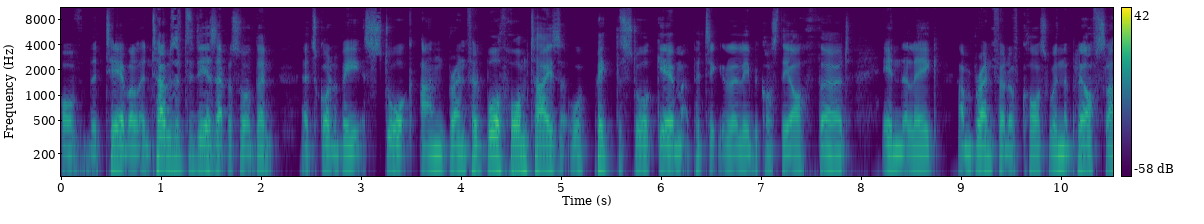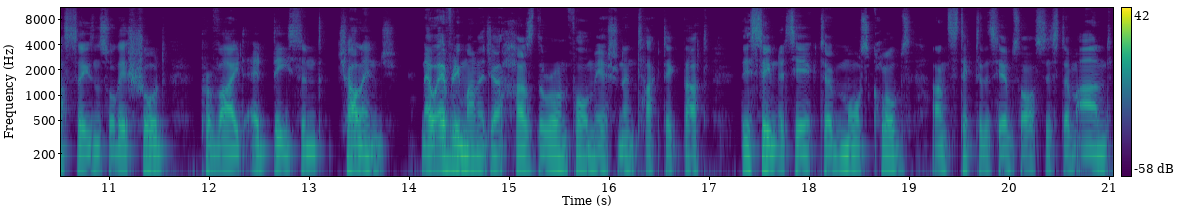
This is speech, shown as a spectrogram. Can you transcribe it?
of the table. In terms of today's episode then, it's going to be Stoke and Brentford. Both home ties. We'll pick the Stoke game particularly because they are third in the league. And Brentford, of course, win the playoffs last season, so they should provide a decent challenge. Now, every manager has their own formation and tactic that they seem to take to most clubs and stick to the same sort of system. And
